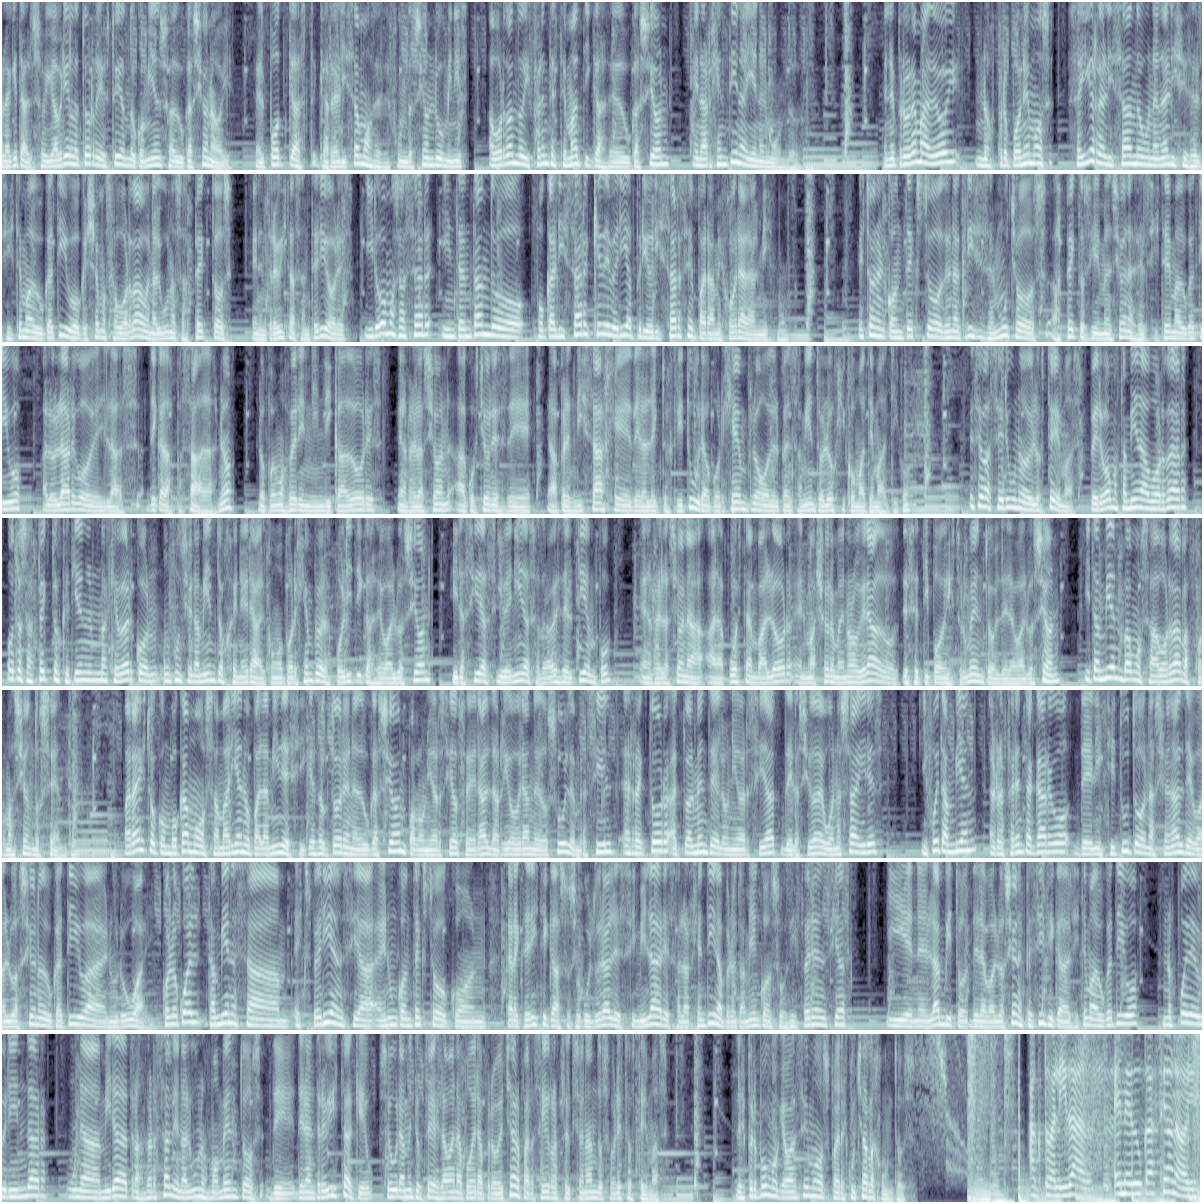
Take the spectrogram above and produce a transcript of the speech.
Hola, ¿qué tal? Soy Gabriel Latorre y estoy dando comienzo a Educación Hoy, el podcast que realizamos desde Fundación Luminis abordando diferentes temáticas de educación en Argentina y en el mundo. En el programa de hoy nos proponemos seguir realizando un análisis del sistema educativo que ya hemos abordado en algunos aspectos en entrevistas anteriores y lo vamos a hacer intentando focalizar qué debería priorizarse para mejorar al mismo. Esto en el contexto de una crisis en muchos aspectos y dimensiones del sistema educativo a lo largo de las décadas pasadas, ¿no? Lo podemos ver en indicadores en relación a cuestiones de aprendizaje de la lectoescritura, por ejemplo, o del pensamiento lógico matemático. Ese va a ser uno de los temas, pero vamos también a abordar otros aspectos que tienen más que ver con un funcionamiento general, como por ejemplo las políticas de evaluación y las idas y venidas a través del tiempo, en relación a, la puesta en valor en mayor o menor grado de ese tipo de instrumento, el de la evaluación, y también vamos a abordar la formación docente. Para esto convocamos a Mariano Palamidesi, que es doctor en educación por la Universidad Federal de Río Grande do Sul, en Brasil, es rector actualmente de la Universidad de la Ciudad de Buenos Aires y fue también el referente a cargo del Instituto Nacional de Evaluación Educativa en Uruguay. Con lo cual también esa experiencia en un contexto con características socioculturales similares a la Argentina, pero también con sus diferencias, y en el ámbito de la evaluación específica del sistema educativo, nos puede brindar una mirada transversal en algunos momentos de, la entrevista que seguramente ustedes la van a poder aprovechar para seguir reflexionando sobre estos temas les propongo que avancemos para escucharla juntos. Actualidad en Educación Hoy.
